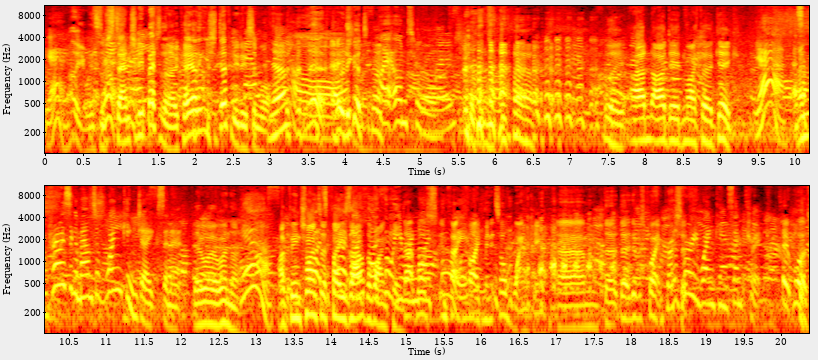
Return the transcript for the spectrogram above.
Yeah. I think it was substantially better than okay. I think you should definitely do some more. Yeah. Oh. Yeah, really good. My entourage. And I did my third gig. Yeah. A surprising amount of wanking jokes in it. There were, weren't there? Yeah. I've been trying Quite to phase surprised. I out the thought- I wanking. you were a That was, nice in fact, five minutes of wanking. Um, that, that, that was quite impressive. It was impressive. very wanking centric. It was,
